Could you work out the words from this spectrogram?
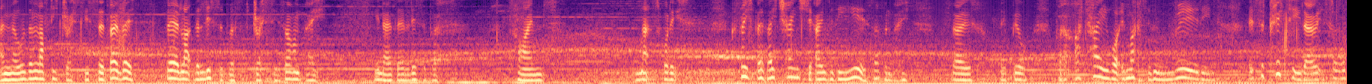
and all the lovely dresses. So they're, they're, they're like the Elizabeth dresses, aren't they? You know, they're Elizabeth times. And that's what it, because they, they changed it over the years, haven't they? So they built, but I tell you what, it must have been really, it's a pity though, it's all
